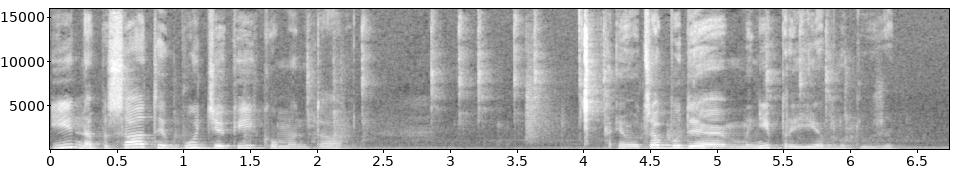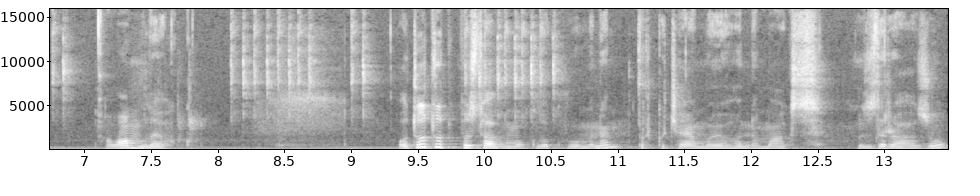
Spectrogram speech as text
і написати будь-який коментар. І оце буде мені приємно дуже. А вам легко. Отут тут поставимо клоквумена, прокачаємо його на макс зразу,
